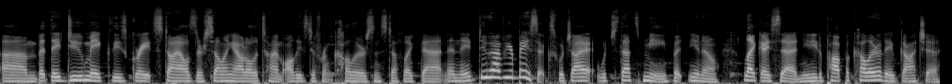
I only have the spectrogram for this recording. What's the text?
Um, but they do make these great styles. They're selling out all the time, all these different colors and stuff like that. And they do have your basics, which I, which that's me. But you know, like I said, you need to pop a color, they've got you.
